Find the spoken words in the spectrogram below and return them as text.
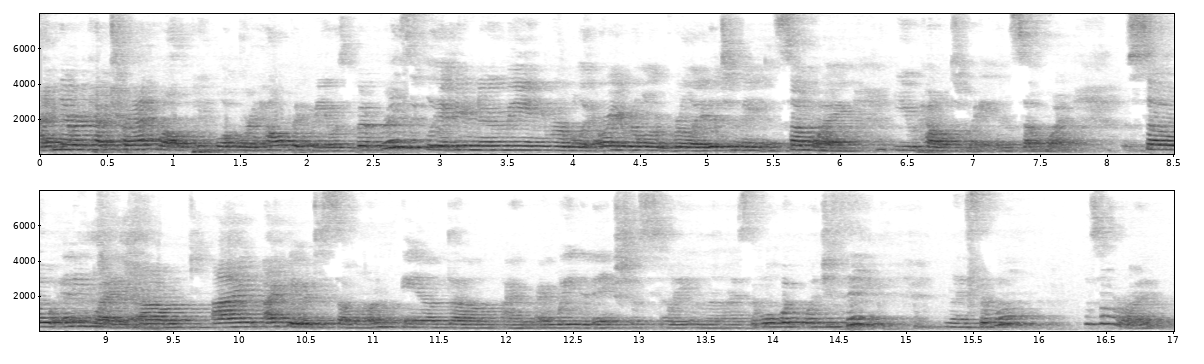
I never kept track of all the people who were helping me. Was, but basically, if you knew me and you were really, or you were related to me in some way, you helped me in some way. So anyway, um, I, I gave it to someone, and um, I, I waited anxiously, and then I said, well, what, what'd you think? And they said, well, it was all right.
